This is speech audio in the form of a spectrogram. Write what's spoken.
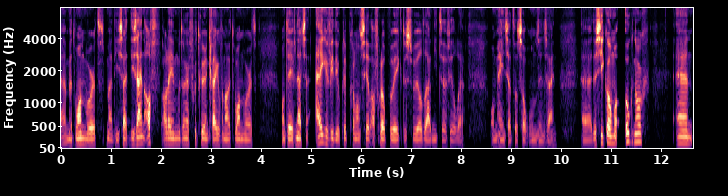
Uh, met OneWord. Maar die zijn, die zijn af. Alleen moet nog even goedkeuring krijgen vanuit OneWord. Want hij heeft net zijn eigen videoclip gelanceerd afgelopen week. Dus we wilden daar niet te veel uh, omheen zetten. Dat zou onzin zijn. Uh, dus die komen ook nog. En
